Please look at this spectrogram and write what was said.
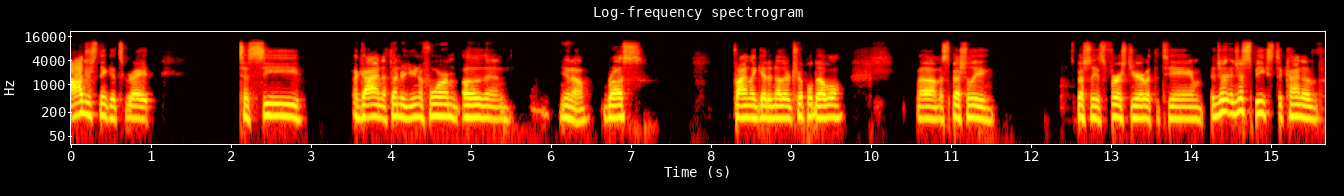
I just think it's great to see a guy in a Thunder uniform other than, you know, Russ finally get another triple double, um, especially especially his first year with the team. It just, it just speaks to kind of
